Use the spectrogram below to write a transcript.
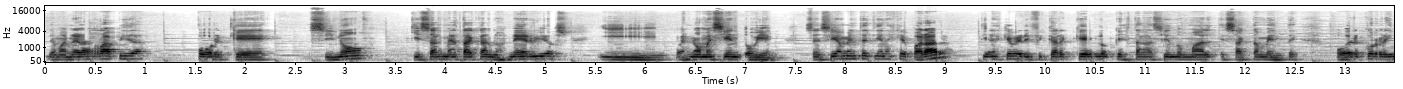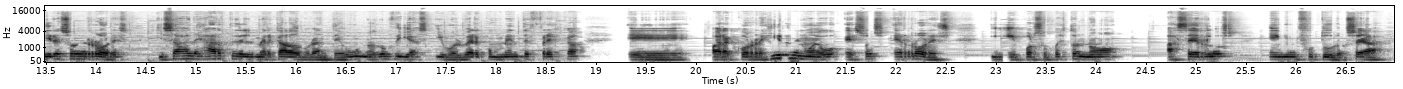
de manera rápida porque si no, quizás me atacan los nervios y pues no me siento bien. Sencillamente tienes que parar, tienes que verificar qué es lo que estás haciendo mal exactamente, poder corregir esos errores, quizás alejarte del mercado durante uno o dos días y volver con mente fresca eh, para corregir de nuevo esos errores y por supuesto no hacerlos en un futuro. O sea,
